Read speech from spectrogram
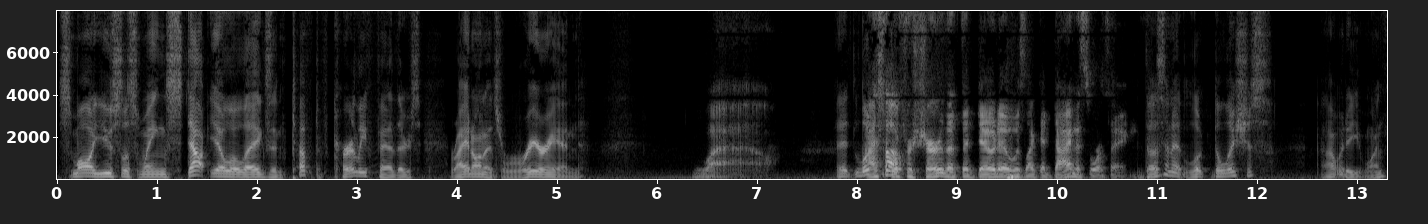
small useless wings, stout yellow legs, and tuft of curly feathers right on its rear end. Wow. It looks I thought del- for sure that the dodo was like a dinosaur thing. doesn't it look delicious? I would eat one.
